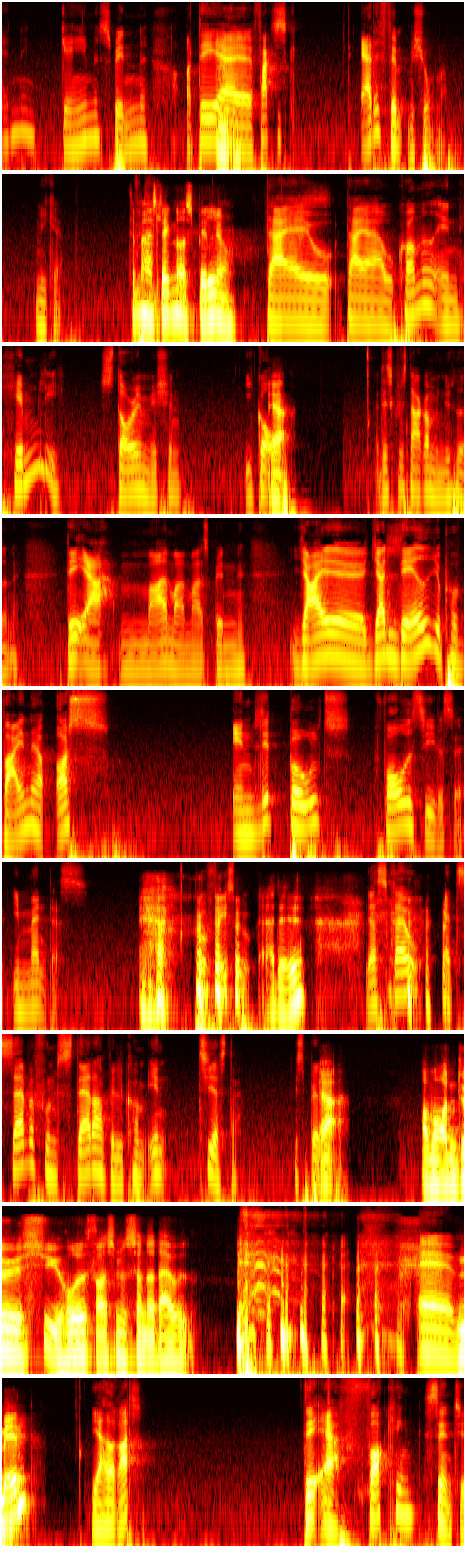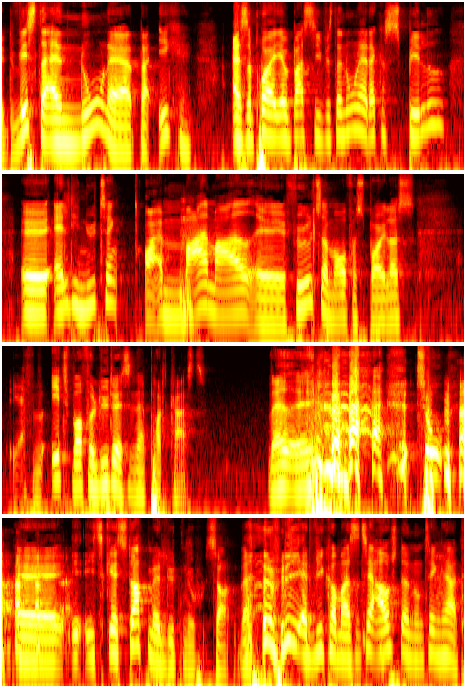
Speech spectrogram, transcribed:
fandme game spændende. Og det er mm. faktisk, er det fem missioner, Mika. Det må jeg slet ikke noget at spille, jo. Der er jo, der er jo kommet en hemmelig story mission i går. Ja. Og det skal vi snakke om i nyhederne. Det er meget, meget, meget spændende. Jeg, øh, jeg lavede jo på vegne af os en lidt bold forudsigelse i mandags Ja. på Facebook. Ja, det er Jeg skrev, at Sabafuns datter ville komme ind tirsdag i spillet. ja. Og Morten, du er jo syg i hovedet for at smide sådan noget der ud. Øh, Men, Jeg havde ret. Det er fucking sindssygt. Hvis der er nogen af jer, der ikke... Altså prøv at, jeg vil bare sige, hvis der er nogen af jer, der ikke har spillet øh, alle de nye ting, og er meget, meget øh, følsomme over for spoilers. Ja, et, hvorfor lytter I til den her podcast? Hvad? Øh, to, øh, I- I skal stoppe med at lytte nu, så. Hvad? Fordi at vi kommer altså til at afsløre nogle ting her.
